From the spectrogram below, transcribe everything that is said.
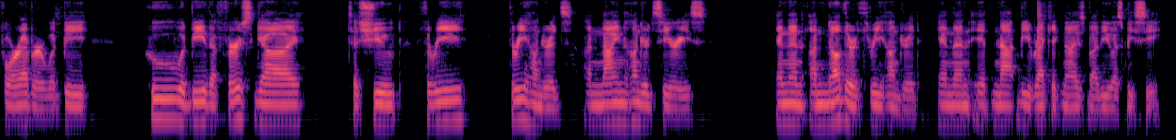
forever would be who would be the first guy to shoot three 300s, a 900 series, and then another 300, and then it not be recognized by the USBC.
